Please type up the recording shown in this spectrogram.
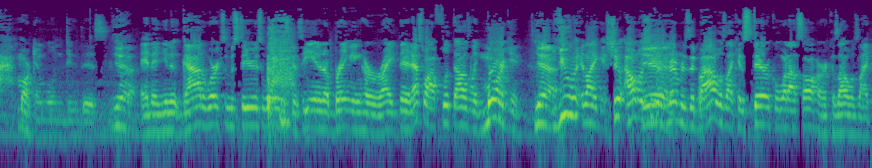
ah, Morgan wouldn't do this. yeah. And then you know God works in mysterious ways because He ended up bringing her right there. That's why I flipped. out. I was like Morgan, Yeah. you like she, I don't know if Yeah. she remembers it, but I was like hysterical when I saw her because I was like,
